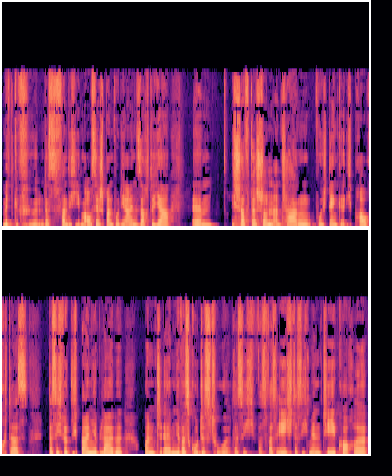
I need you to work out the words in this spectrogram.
Mitgefühl. Und das fand ich eben auch sehr spannend, wo die eine sagte, ja, ähm, ich schaffe das schon an Tagen, wo ich denke, ich brauche das, dass ich wirklich bei mir bleibe und äh, mir was Gutes tue, dass ich, was weiß ich, dass ich mir einen Tee koche,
